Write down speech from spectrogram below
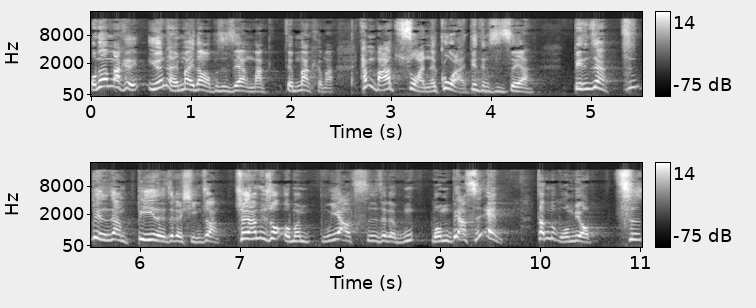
我们的 mark 原来麦当劳不是这样 mark 的 mark 吗？他们把它转了过来，变成是这样，变成这样，变成这样 B 的这个形状。所以他们说，我们不要吃这个，我们不要吃 M。他们我们有吃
